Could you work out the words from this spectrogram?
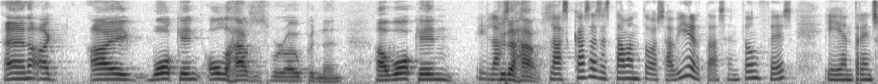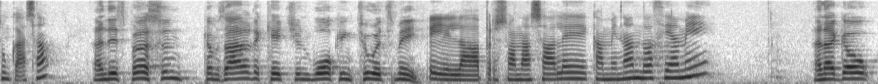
and I, I walk in. All the houses were open then. I walk in y to las, the house. las casas estaban todas abiertas entonces y entré en su casa And this person comes out of the kitchen walking towards me. y la persona sale caminando hacia mí And I go,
